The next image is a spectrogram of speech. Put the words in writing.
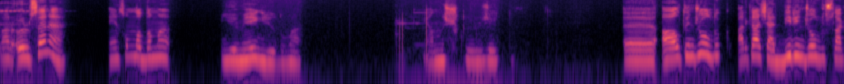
Lan ölsene. En son adamı yemeye gidiyordum ha. Yanlışlıkla ölecektim. Ee, altıncı olduk. Arkadaşlar birinci olursak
